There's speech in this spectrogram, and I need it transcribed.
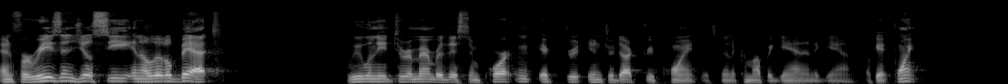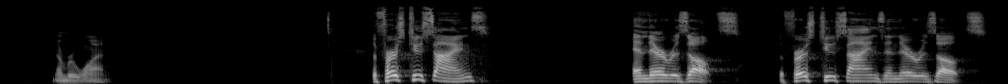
And for reasons you'll see in a little bit, we will need to remember this important introductory point that's going to come up again and again. Okay, point number one. The first two signs and their results. The first two signs and their results.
